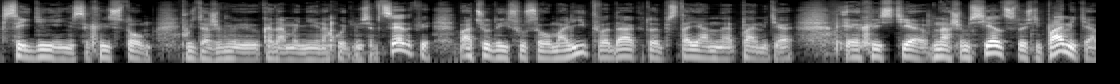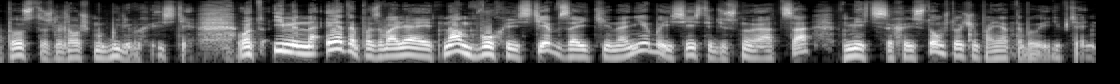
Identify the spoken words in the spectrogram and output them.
соединения со Христом, пусть даже когда мы не находимся в церкви, отсюда Иисусова молитва, да, которая постоянная память о Христе в нашем сердце, то есть не память, а просто для того, чтобы мы были во Христе. Вот именно это позволяет нам во Христе взойти на небо и сесть одесную Отца вместе со Христом, что очень понятно было египтянину.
